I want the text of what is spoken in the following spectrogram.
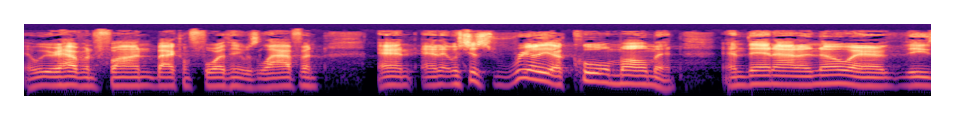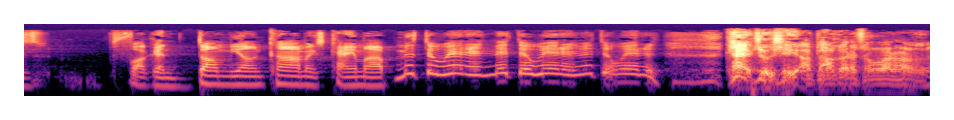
and we were having fun back and forth. And he was laughing, and and it was just really a cool moment. And then out of nowhere, these fucking dumb young comics came up, Mr. Winters, Mr. Winters, Mr. Winters. Can't you see I'm talking to someone else?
